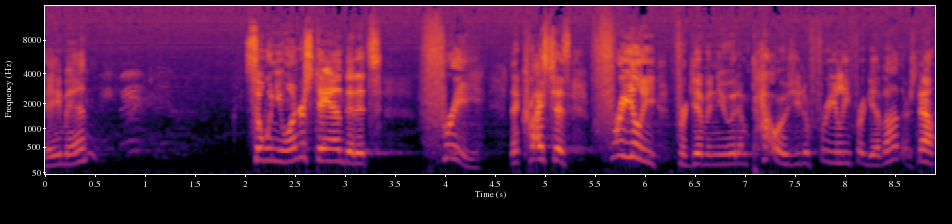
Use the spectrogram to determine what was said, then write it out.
Amen? Amen? So when you understand that it's free, that Christ has freely forgiven you, it empowers you to freely forgive others. Now,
